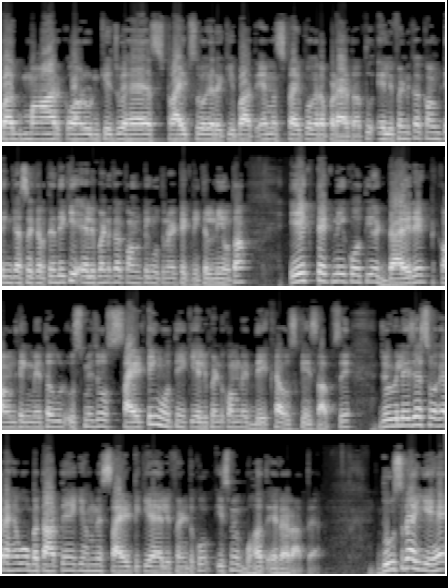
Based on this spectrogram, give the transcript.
पग मार्क और उनके जो है स्ट्राइप्स वगैरह की बात एम स्ट्राइप वगैरह पढ़ाया था। तो एलिफेंट का काउंटिंग कैसे करते हैं? देखिए एलिफेंट का काउंटिंग उतना टेक्निकल नहीं होता। एक टेक्निक होती है डायरेक्ट काउंटिंग में तो उसमें जो साइटिंग होती है कि एलिफेंट को हमने देखा है उसके हिसाब से, जो विलेजर्स वगैरह है, वो बताते हैं कि हमने साइट किया एलिफेंट को। इसमें बहुत एरर आता है। दूसरा ये है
